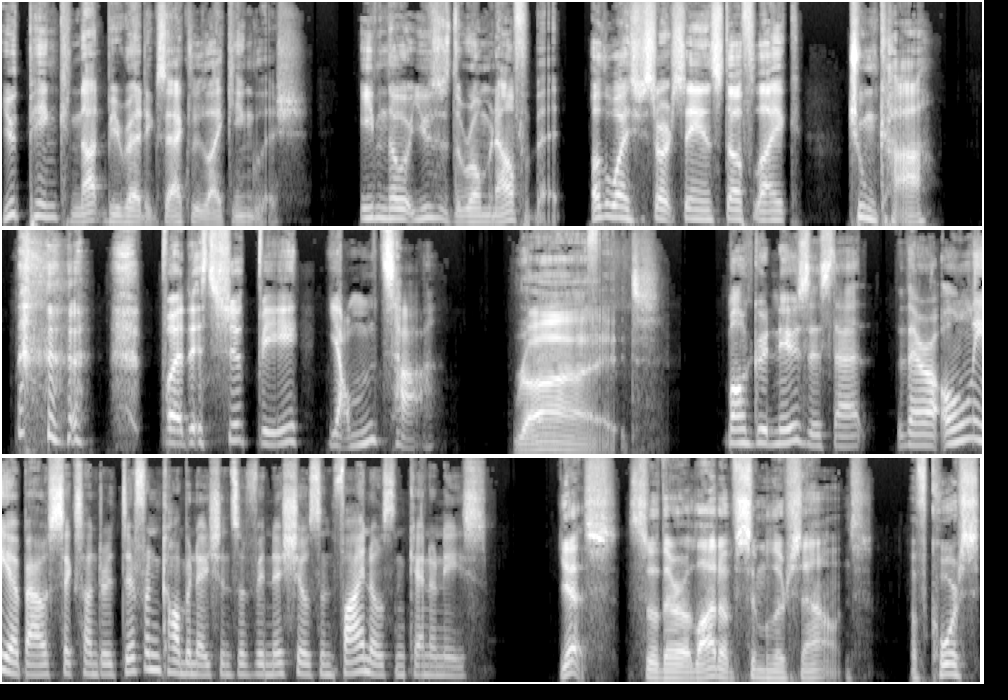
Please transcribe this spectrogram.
Jyutping cannot be read exactly like English, even though it uses the Roman alphabet. Otherwise, you start saying stuff like chumka. But it should be yamcha. Right. Well, good news is that there are only about 600 different combinations of initials and finals in Cantonese. Yes, so there are a lot of similar sounds. Of course,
